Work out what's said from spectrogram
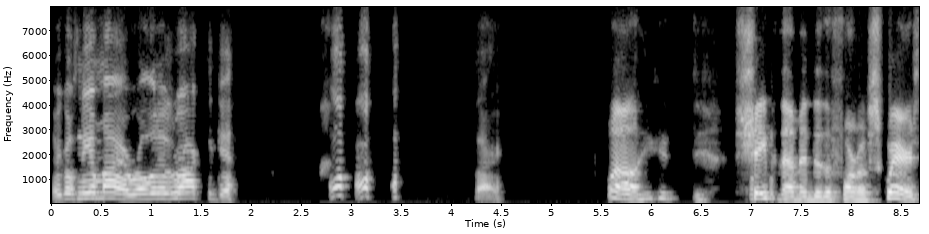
There goes Nehemiah rolling his rocks again. Sorry. Well, you could shape them into the form of squares.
